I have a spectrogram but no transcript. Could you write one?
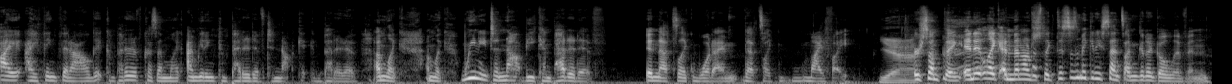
I, I think that I'll get competitive because I'm like I'm getting competitive to not get competitive. I'm like I'm like we need to not be competitive, and that's like what I'm. That's like my fight yeah. or something. And it like and then I'm just like this doesn't make any sense. I'm gonna go live in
